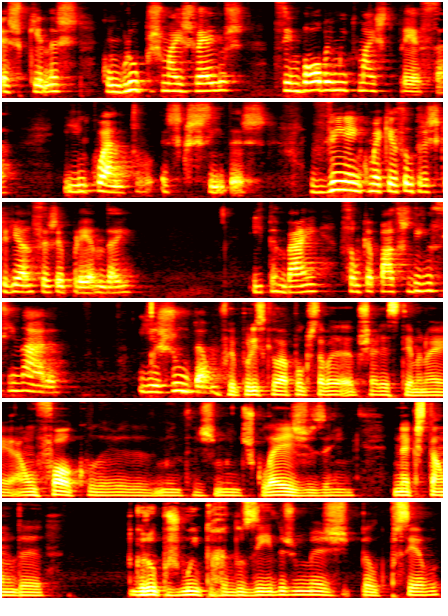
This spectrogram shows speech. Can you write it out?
as pequenas, com grupos mais velhos, desenvolvem muito mais depressa. E enquanto as crescidas veem como é que as outras crianças aprendem e também são capazes de ensinar e ajudam. Foi por isso que eu há pouco estava a puxar esse tema, não é? Há um foco de muitos, muitos colégios em, na questão de grupos muito reduzidos, mas pelo que percebo,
